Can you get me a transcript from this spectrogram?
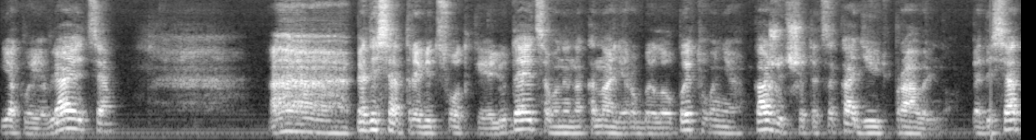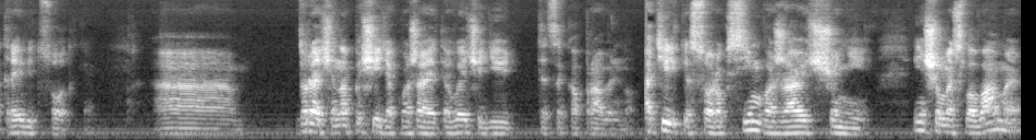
як виявляється, е, 53% людей, це вони на каналі робили опитування, кажуть, що ТЦК діють правильно. 53%. До речі, напишіть, як вважаєте ви, чи діють ТЦК правильно. А тільки 47 вважають, що ні. Іншими словами,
